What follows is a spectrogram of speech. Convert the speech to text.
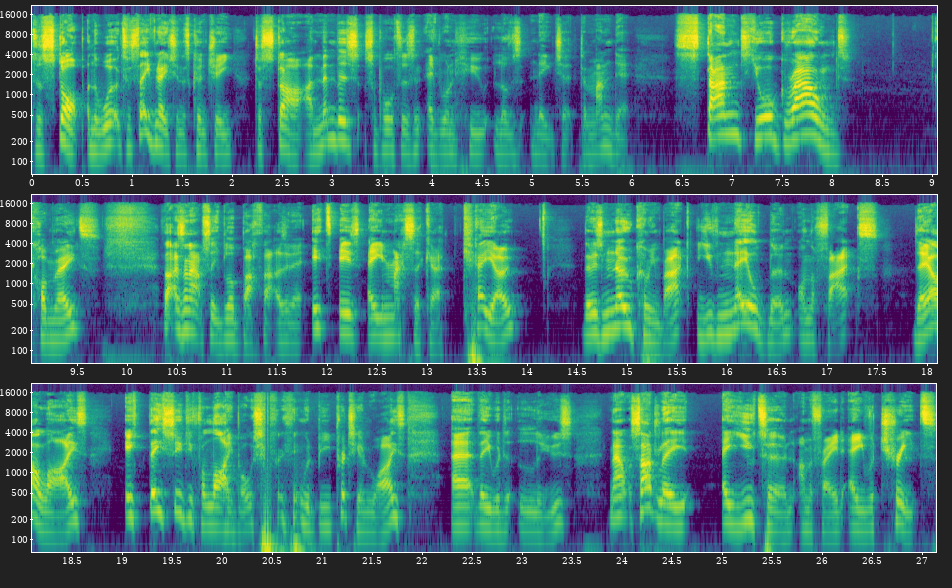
to stop and the work to save nature in this country to start. Our members, supporters, and everyone who loves nature demand it. Stand your ground comrades. That is an absolute bloodbath, that isn't it? It is a massacre. KO. There is no coming back. You've nailed them on the facts. They are lies. If they sued you for libel, which I would be pretty unwise, uh, they would lose. Now, sadly, a U turn, I'm afraid, a retreat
